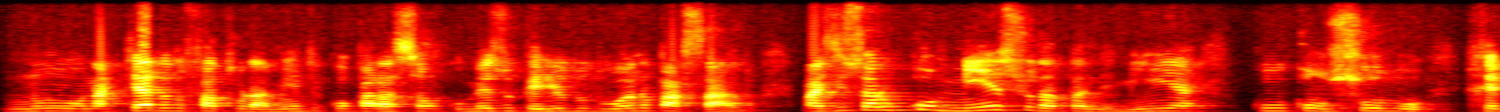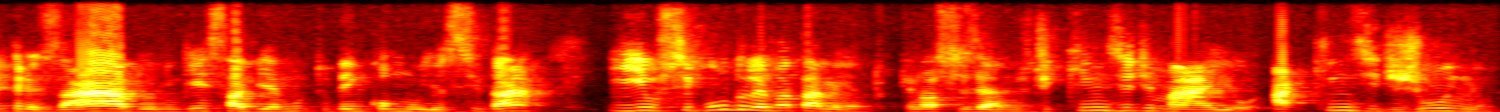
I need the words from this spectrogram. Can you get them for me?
no, na queda do faturamento em comparação com o mesmo período do ano passado. Mas isso era o começo da pandemia, com o consumo represado, ninguém sabia muito bem como ia se dar. E o segundo levantamento que nós fizemos de 15 de maio a 15 de junho,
